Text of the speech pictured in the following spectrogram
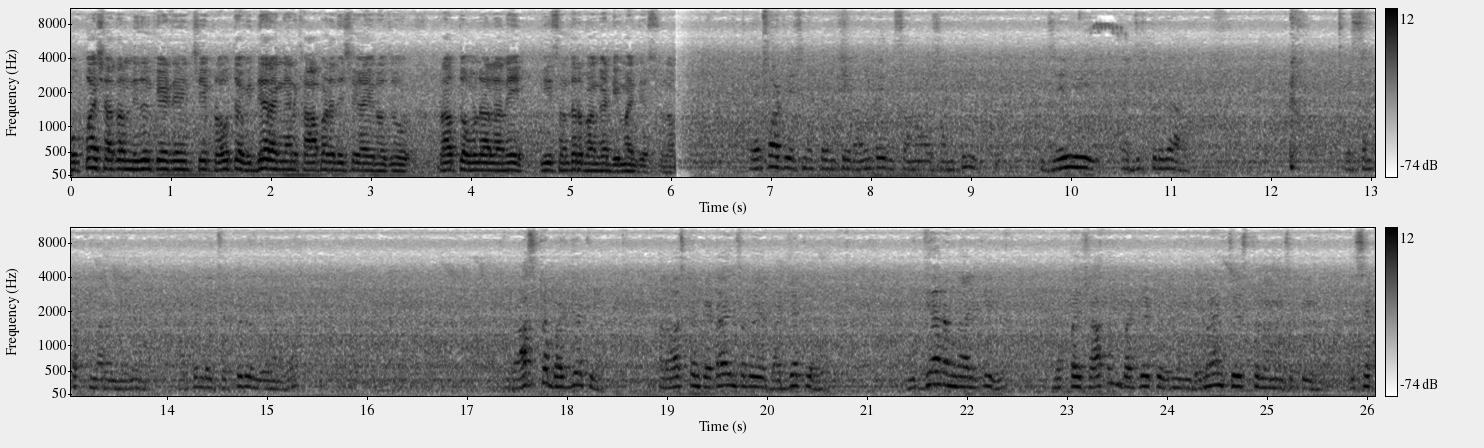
ముప్పై శాతం నిధులు కేటాయించి ప్రభుత్వ విద్యారంగాన్ని కాపాడే దిశగా ఈరోజు ప్రభుత్వం ఉండాలని ఈ సందర్భంగా డిమాండ్ చేస్తున్నాం. ఏర్పాటు చేసినటువంటి రౌండ్ టేబుల్ సమావేశానికి జేవీ అధ్యక్షుడిగా ఎస్ సంపత్ కుమార్ నేను అటెండ్ అయి చెప్పడం లేనగా రాష్ట్ర బడ్జెట్లో రాష్ట్రం కేటాయించబోయే బడ్జెట్లో విద్యారంగానికి ముప్పై శాతం బడ్జెట్ మేము డిమాండ్ చేస్తున్నామని చెప్పి విశాఖ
